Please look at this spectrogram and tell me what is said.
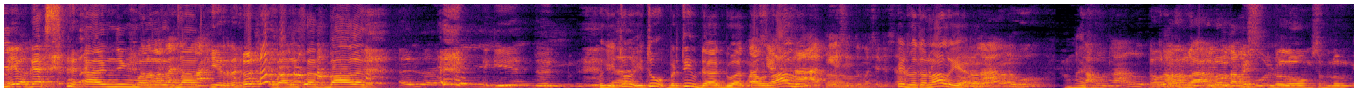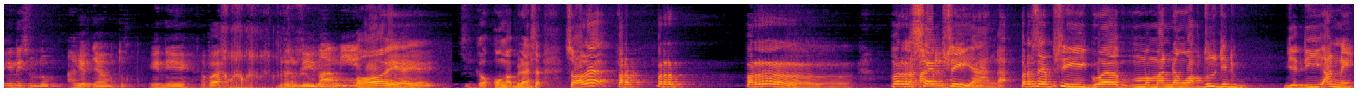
Ayo guys. Anjing banget terakhir. Bangsat banget. Aduh anjing. gitu. Oh, itu itu berarti udah dua tahun Masih ada lalu. saat ya situ masih ada saat. Iya dua tahun lalu ya. Tahun lalu. Enggak. Tahun lalu. Tahun Tahun lalu. lalu tapi 2020. sebelum sebelum ini sebelum akhirnya untuk ini apa berhenti Sebelum pamit. Oh iya iya. Kok kok nggak berasa? Soalnya per per per persepsi ya enggak. Persepsi gue memandang waktu jadi jadi aneh.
